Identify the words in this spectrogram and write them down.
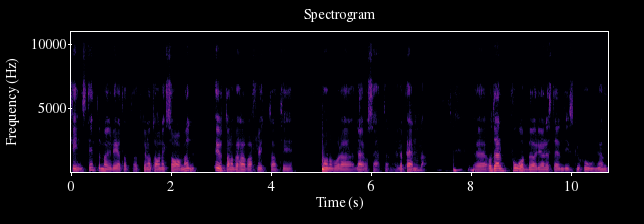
finns det inte möjlighet att, att kunna ta en examen utan att behöva flytta till någon av våra lärosäten eller pendla. Eh, och där påbörjades den diskussionen.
